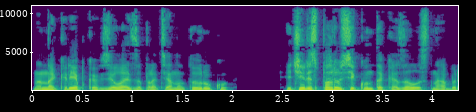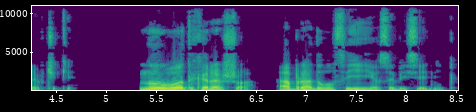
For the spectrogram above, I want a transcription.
Она крепко взялась за протянутую руку и через пару секунд оказалась на обрывчике. «Ну вот и хорошо», — обрадовался ее собеседник.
